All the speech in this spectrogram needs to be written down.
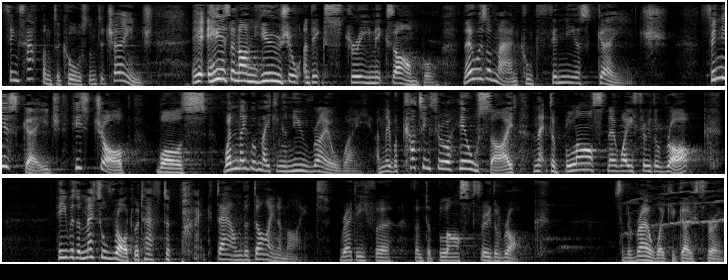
Things happen to cause them to change. Here's an unusual and extreme example. There was a man called Phineas Gage. Phineas Gage, his job was when they were making a new railway and they were cutting through a hillside and they had to blast their way through the rock, he with a metal rod would have to pack down the dynamite ready for them to blast through the rock so the railway could go through.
